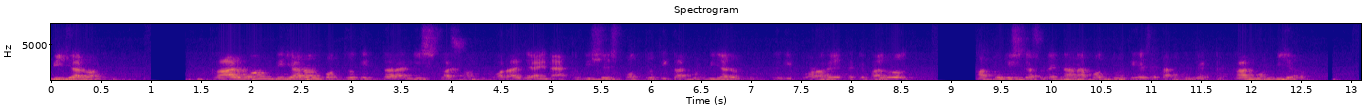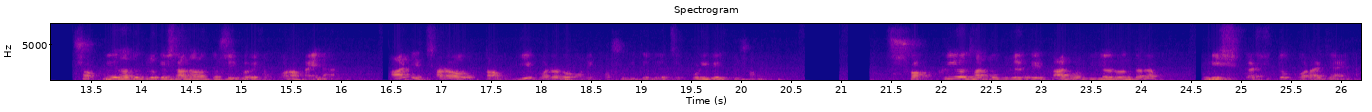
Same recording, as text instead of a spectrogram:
বিজারণ। কার্বন বিজারণ পদ্ধতির দ্বারা নিষ্কাশন করা যায় না। একটা বিশেষ পদ্ধতি, কার্বন বিজারণ, যদি পড়া হয়ে থাকে ভালো, ধাতু নিষ্কাশনের নানা পদ্ধতি আছে, তার মধ্যে একটা কার্বন বিজারণ। সক্রিয় ধাতুগুলোকে সাধারণত সেইভাবে করা হয় না। আর এছাড়াও তাপ দিয়ে করারও অনেক অসুবিধে রয়েছে পরিবেশ দূষণে। সক্রিয় ধাতুগুলোকে কার্বন বিজারণ দ্বারা নিষ্কাশিত করা যায় না।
